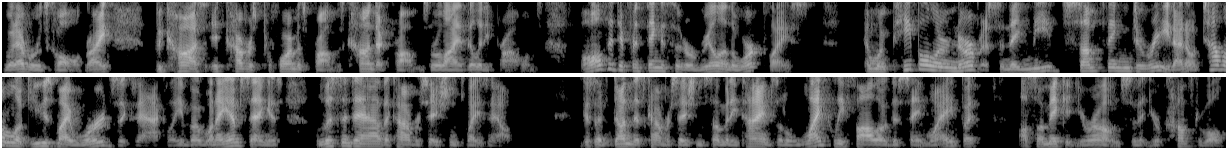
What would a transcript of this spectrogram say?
whatever it's called, right? Because it covers performance problems, conduct problems, reliability problems, all the different things that are real in the workplace. And when people are nervous and they need something to read, I don't tell them, look, use my words exactly. But what I am saying is listen to how the conversation plays out. Because I've done this conversation so many times, it'll likely follow the same way, but also make it your own so that you're comfortable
